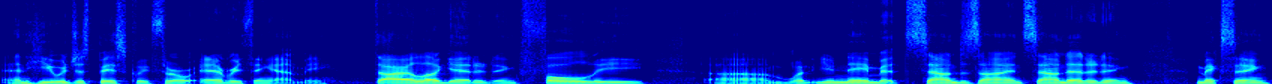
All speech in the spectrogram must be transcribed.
and he would just basically throw everything at me: dialogue editing, foley, um, what you name it, sound design, sound editing, mixing,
